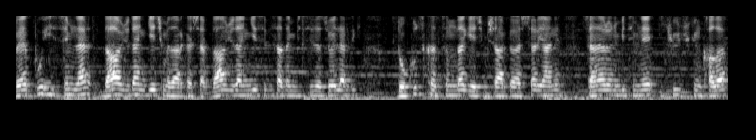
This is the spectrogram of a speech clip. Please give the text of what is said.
Ve bu isimler daha önceden geçmedi arkadaşlar. Daha önceden geçseydi zaten biz size söylerdik. 9 Kasım'da geçmiş arkadaşlar. Yani senaryonun bitimine 2-3 gün kala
